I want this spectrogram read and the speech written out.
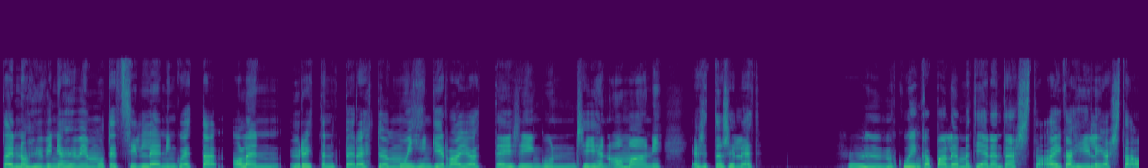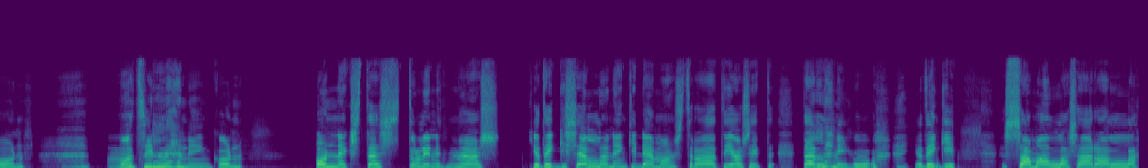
tai no hyvin ja hyvin, mutta et silleen, niin kuin, että olen yrittänyt perehtyä muihinkin rajoitteisiin kuin siihen omaani. Ja sitten on silleen, että hmm, kuinka paljon mä tiedän tästä? Aika hiljasta on. Mutta silleen niin kuin, onneksi tässä tuli nyt myös jotenkin sellainenkin demonstraatio sitten tällä niin kuin, jotenkin samalla saralla,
